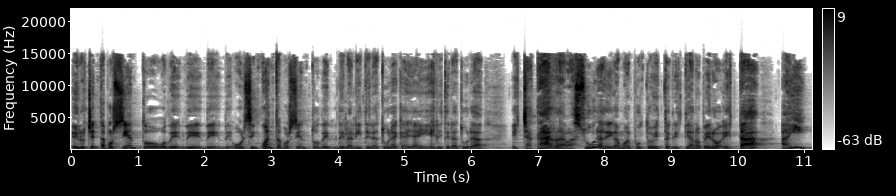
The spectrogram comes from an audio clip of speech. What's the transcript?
el 80% de, de, de, o el 50% de, de la literatura que hay ahí es literatura chatarra, basura, digamos, desde el punto de vista cristiano, pero está ahí.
